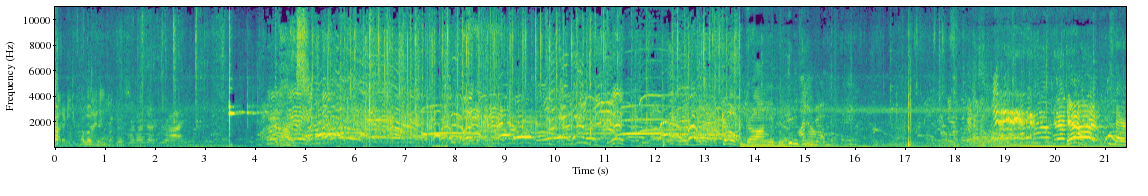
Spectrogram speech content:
I don't need to I love games like this. Let's go! I know. Down! He's there.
